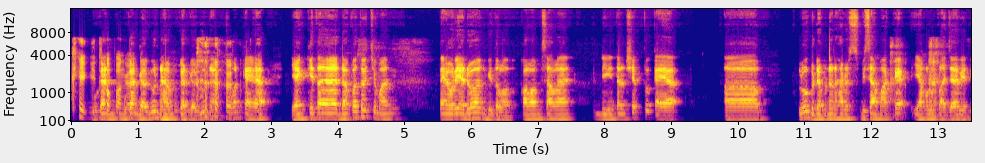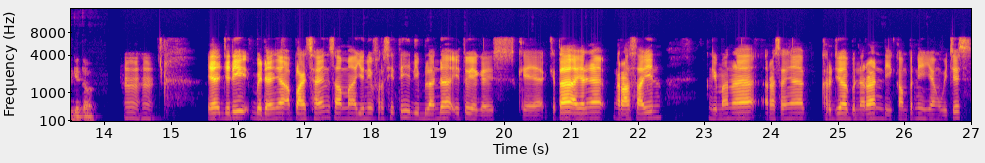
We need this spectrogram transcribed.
kayak gitu bukan apa bukan enggak? gak guna bukan gak guna. Cuman kayak yang kita dapat tuh cuman teorinya doang gitu loh kalau misalnya di internship tuh kayak em, lu benar-benar harus bisa make yang lu pelajarin gitu Hmm, hmm. Ya, jadi bedanya applied science sama university di Belanda itu ya guys. Kayak kita akhirnya ngerasain gimana rasanya kerja beneran di company yang which is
